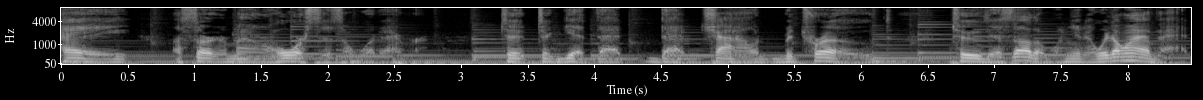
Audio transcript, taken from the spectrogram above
pay a certain amount of horses or whatever to, to get that, that child betrothed to this other one. You know, we don't have that.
